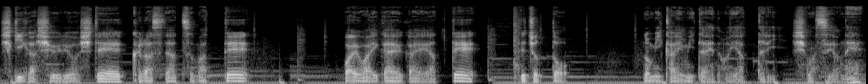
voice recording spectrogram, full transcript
式が終了してクラスで集まってワイワイガヤガヤやってでちょっと飲み会みたいのをやったりしますよね。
